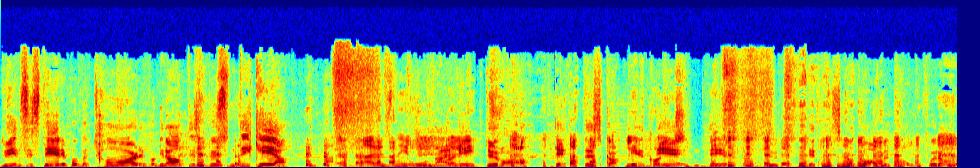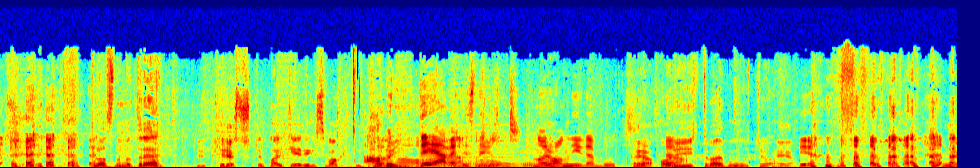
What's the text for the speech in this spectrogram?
Du insisterer på å betale på gratisbussen til Ikea. Er du snill? Å nei, Og vet du hva. Dette skal Litt kort. det, det skal du, Dette skal du ha betalt for, altså. Plass nummer tre. Du trøster parkeringsvakten. Ja, men Det er veldig snilt. Når han gir deg bot. Ja. har du gitt meg bot, du, ja? Ja. Nei,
